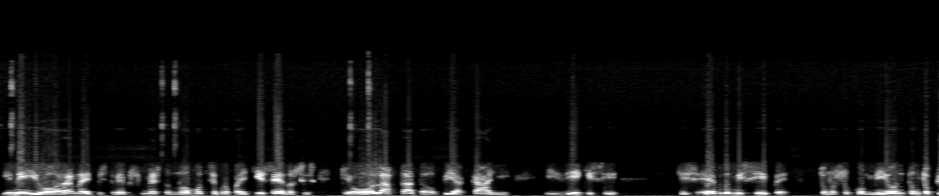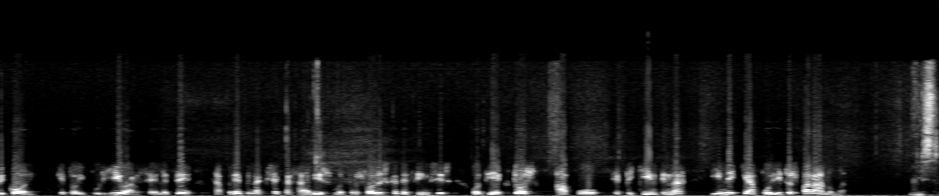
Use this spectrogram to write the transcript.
είναι η ώρα να επιστρέψουμε στον νόμο της Ευρωπαϊκής Ένωσης. Και όλα αυτά τα οποία κάνει η διοίκηση της 7ης ΥΠΕ των νοσοκομείων των τοπικών και το Υπουργείο αν θέλετε θα πρέπει να ξεκαθαρίσουμε προς όλες τις κατευθύνσεις ότι εκτός από επικίνδυνα είναι και απολύτως παράνομα. Μάλιστα.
